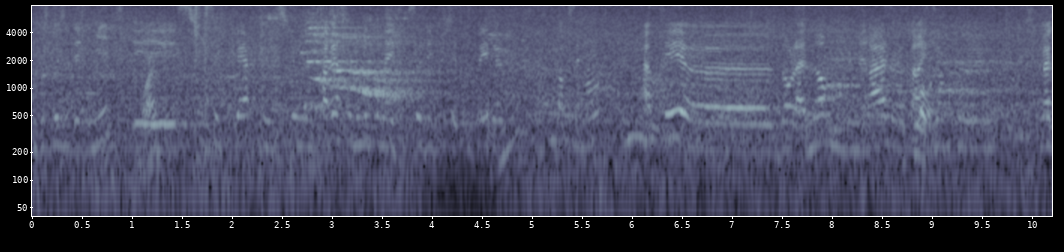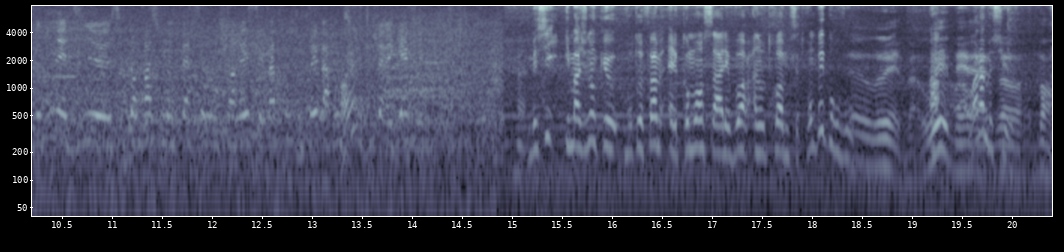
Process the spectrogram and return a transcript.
on peut poser des limites et si c'est clair que si on traverse les limites qu'on avait fixées au début, c'est trompé, forcément. Après, euh, dans la norme en général, euh, par Ouais. exemple, euh, ma copine a dit euh, si tu embrasses une autre personne en soirée, c'est pas trop trompé, par contre, si tu couches avec elle, c'est Mais si, imaginons que votre femme, elle commence à aller voir un autre homme, c'est trompé pour vous Euh, oui, bah, oui Ah, mais voilà, euh, monsieur. Bon, bon.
